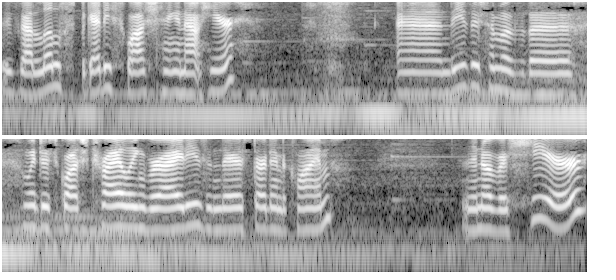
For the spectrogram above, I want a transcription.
We've got a little spaghetti squash hanging out here. And these are some of the winter squash trialing varieties and they're starting to climb. And then over here,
